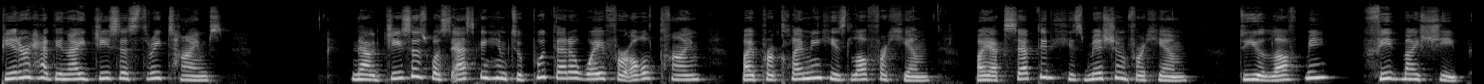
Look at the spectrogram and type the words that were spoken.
Peter had denied Jesus three times. Now Jesus was asking him to put that away for all time by proclaiming his love for him, by accepting his mission for him. Do you love me? Feed my sheep.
